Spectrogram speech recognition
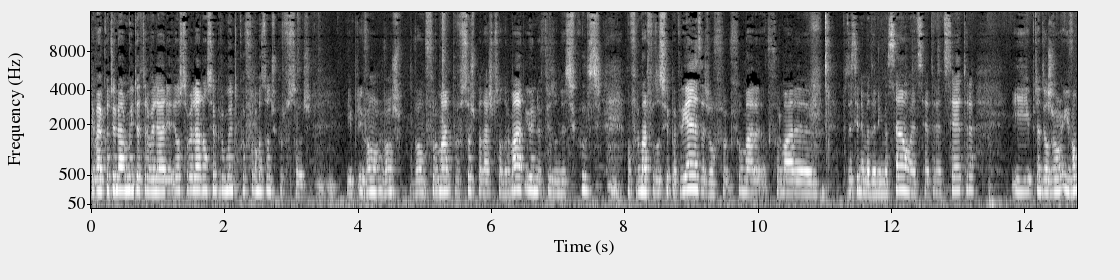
e vai continuar muito a trabalhar. Eles trabalharam sempre muito com a formação dos professores uhum. e, e, vão, vão, vão formar professores para dar expressão dramática. Eu ainda fiz um desses cursos. Vão formar filosofia para crianças, vão formar, formar eh, fazer cinema de animação, etc, etc. E, portanto, eles vão, e vão,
